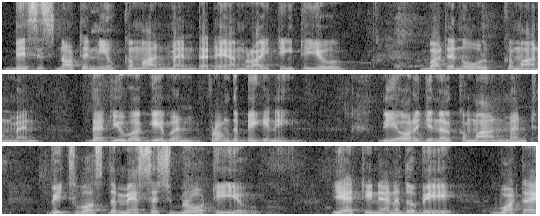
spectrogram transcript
this is not a new commandment that I am writing to you, but an old commandment that you were given from the beginning. The original commandment, which was the message brought to you. Yet in another way, what I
